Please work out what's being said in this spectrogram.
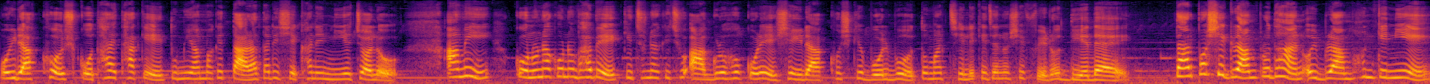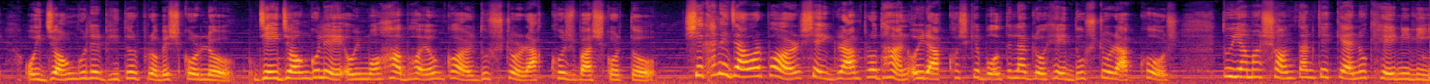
ওই রাক্ষস কোথায় থাকে? তুমি আমাকে তাড়াতাড়ি সেখানে নিয়ে চলো। আমি কোনো না কোনোভাবে কিছু না কিছু আগ্রহ করে সেই রাক্ষসকে বলব, তোমার ছেলেকে যেন সে ফেরত দিয়ে দেয়। তারপর সে গ্রাম প্রধান ওই ব্রাহ্মণকে নিয়ে ওই জঙ্গলের ভিতর প্রবেশ করল, যেই জঙ্গলে ওই মহা ভয়ঙ্কর দুষ্ট রাক্ষস বাস করত। সেখানে যাওয়ার পর সেই গ্রাম প্রধান ওই রাক্ষসকে বলতে লাগল, হে দুষ্ট রাক্ষস, তুই আমার সন্তানকে কেন খেয়ে নিলি?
